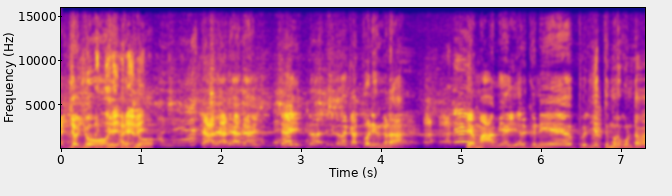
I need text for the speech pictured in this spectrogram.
ஐயோ ஐயோ இதெல்லாம் கட் பண்ணிருங்கடா. என் மாமியா ஏற்கனவே பெரிய திமிரு கொண்டவ.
